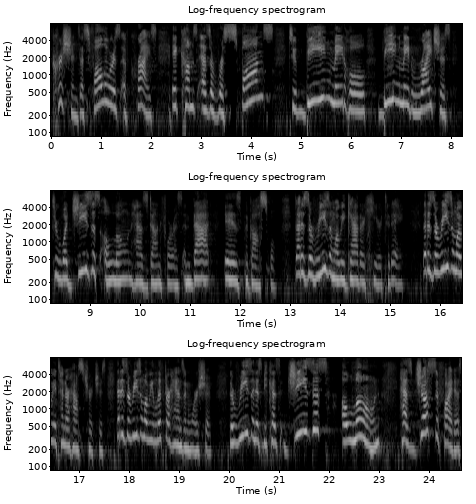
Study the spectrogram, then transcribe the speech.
Christians, as followers of Christ, it comes as a response to being made whole, being made righteous through what Jesus alone has done for us. And that is the gospel. That is the reason why we gather here today. That is the reason why we attend our house churches. That is the reason why we lift our hands in worship. The reason is because Jesus alone has justified us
